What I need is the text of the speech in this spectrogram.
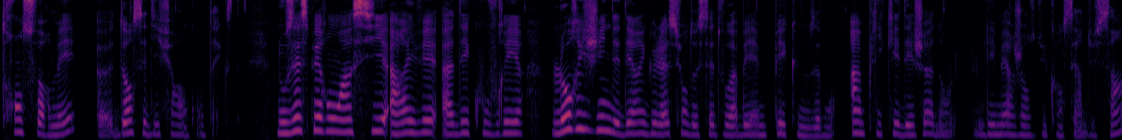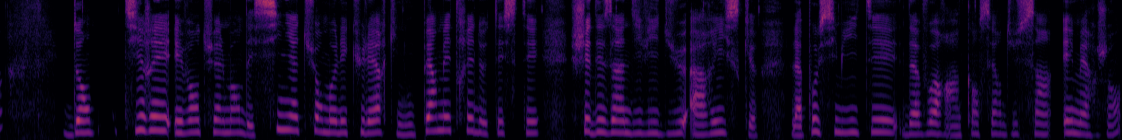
transformées dans ces différents contextes. Nous espérons ainsi arriver à découvrir l'origine des dérégulations de cette voie BMP que nous avons impliquées déjà dans l'émergence du cancer du sein d'en tirer éventuellement des signatures moléculaires qui nous permettraient de tester chez des individus à risque la possibilité d'avoir un cancer du sein émergent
